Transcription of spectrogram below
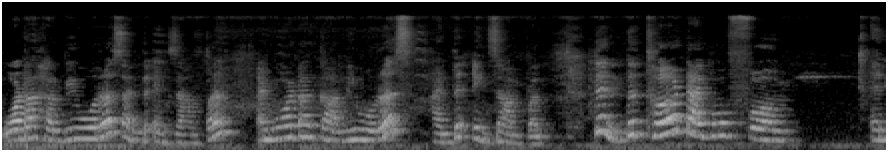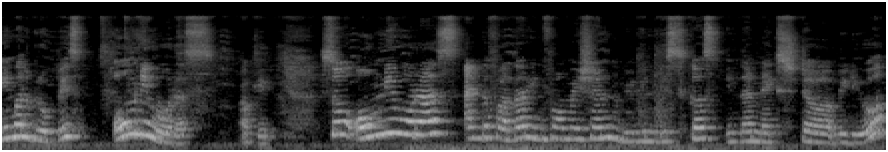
what are herbivorous and the example? And what are carnivorous and the example? Then the third type of um, animal group is omnivorous. Okay. So omnivorous and the further information we will discuss in the next uh, video.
